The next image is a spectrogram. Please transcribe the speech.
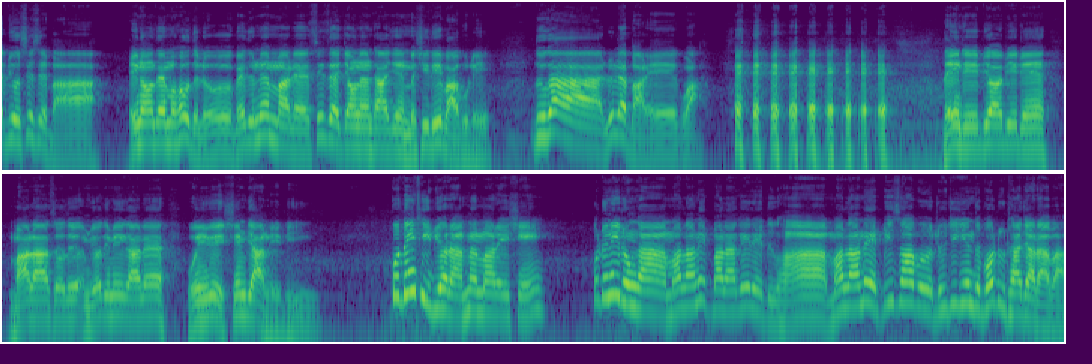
အပြိုစစ်စစ်ပါ။အိမ်တော်တယ်မဟုတ်သလိုဘယ်သူနဲ့မှလည်းစစ်ဆက်ကြောင်းလန့်ထားခြင်းမရှိသေးပါဘူးလေ။သူကလွတ်လပ်ပါတယ်ကွာ။ဒိန်ထီပြောပြတွင် မာလာဆိုသူအမျိုးသမီးကလည်းဝင်၍ရှင်းပြနေသည်ကိုသိန်းထီပြောတာမှန်ပါတယ်ရှင်ဟိုတနေ့တုန်းကမာလာနဲ့ပါလာခဲ့တဲ့သူဟာမာလာနဲ့ပြီးစားဖို့လူကြီးချင်းသဘောတူထားကြတာပါ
